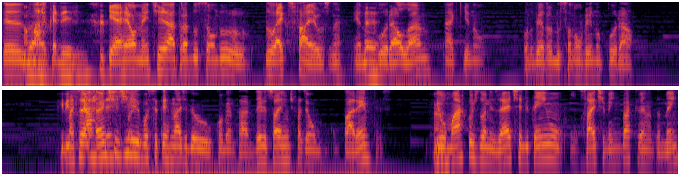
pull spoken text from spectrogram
Exato. A marca dele. Que é realmente a tradução do, do X-Files, né? É no é. plural lá, aqui não. Quando vem a tradução não vem no plural. Chris Mas Carter antes de foi. você terminar de ler o comentário dele, só a gente fazer um, um parêntese. Ah. E o Marcos Donizete, ele tem um, um, site bem bacana também,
